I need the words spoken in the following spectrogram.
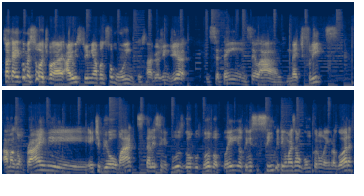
Só que aí começou, tipo, aí o streaming avançou muito, sabe? Hoje em dia você tem, sei lá, Netflix, Amazon Prime, HBO Max, Telecine Plus, Globoplay. Eu tenho esses cinco e tenho mais algum que eu não lembro agora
